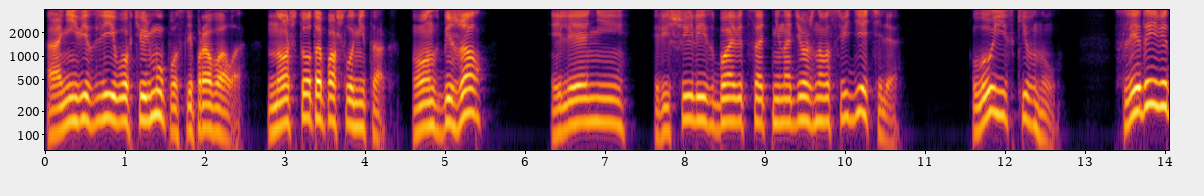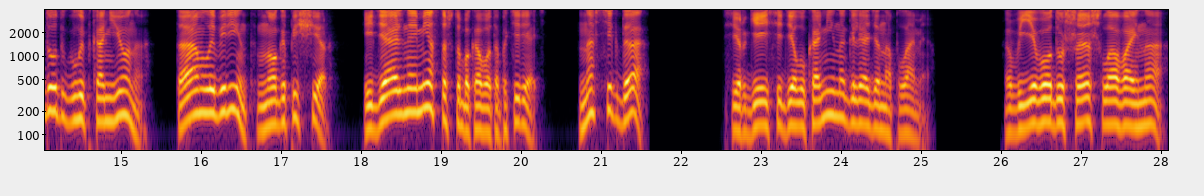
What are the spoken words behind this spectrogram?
Они везли его в тюрьму после провала. Но что-то пошло не так. Он сбежал? Или они решили избавиться от ненадежного свидетеля? Луис кивнул. Следы ведут вглубь каньона. Там лабиринт, много пещер. Идеальное место, чтобы кого-то потерять. Навсегда. Сергей сидел у камина, глядя на пламя. В его душе шла война.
